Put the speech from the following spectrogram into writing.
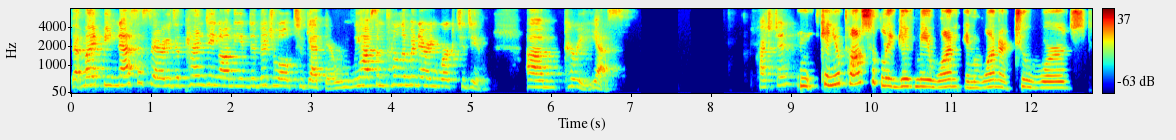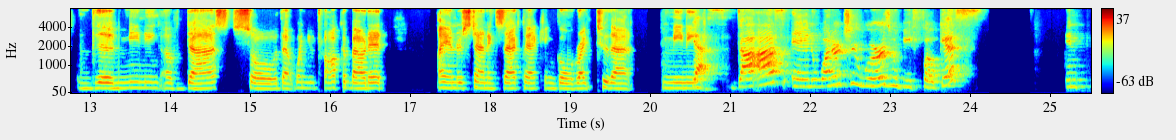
that might be necessary depending on the individual to get there. We have some preliminary work to do. Um, Kari, yes. Question? Can you possibly give me one in one or two words the meaning of das so that when you talk about it, I understand exactly. I can go right to that meaning? Yes. Da'as in one or two words would be focus in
